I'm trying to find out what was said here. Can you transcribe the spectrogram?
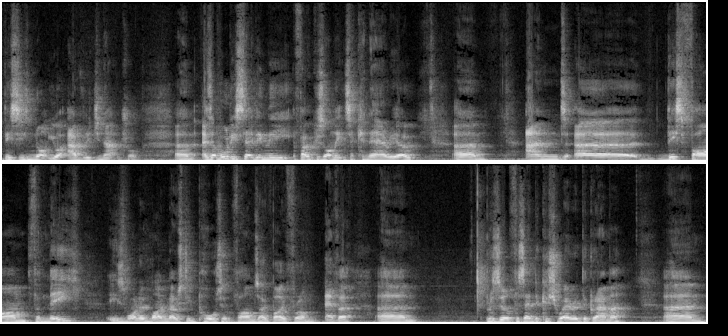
this is not your average natural. Um, as I've already said in the focus on it, it's a Canario, um, and uh, this farm for me is one of my most important farms I buy from ever. Um, Brazil Fazenda Cachoeira de Grama. Um,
